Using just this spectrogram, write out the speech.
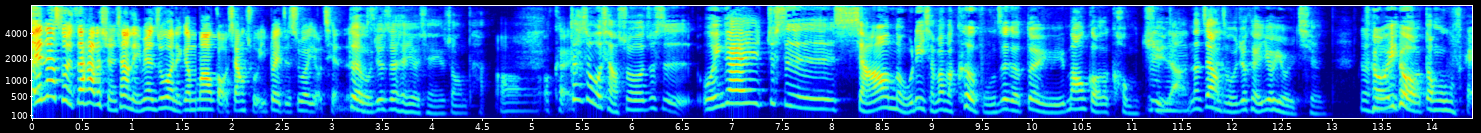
哎，那所以在他的选项里面，如果你跟猫狗相处一辈子，是会有钱的。对，我就是很有钱的一个状态。哦，OK。但是我想说，就是我应该就是想要努力想办法克服这个对于猫狗的恐惧啊。嗯、那这样子我就可以又有钱，然后又有动物陪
